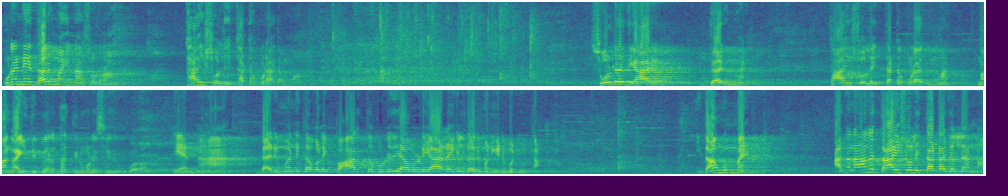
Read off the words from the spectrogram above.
உடனே தர்மம் என்ன சொல்றான்? தாய் சொல்லி தட்டக்கூடாதம்மா. சொல்றது யாரு? தர்ம. தாய் சொல்லை தட்டக்கூடாதும்மா. நாங்கள் ஐந்து பேரும் தான் திருமணம் செய்து போகிறோம் ஏன்னா தருமனுக்கு அவளை பார்த்த பொழுதே அவளுடைய அழகில் தருமன் ஈடுபட்டு விட்டான். இதான் உண்மை. அதனால தாய் சொல்லை தட்டாதில்லைன்னா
